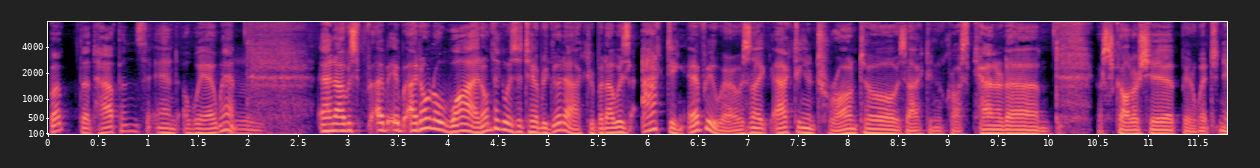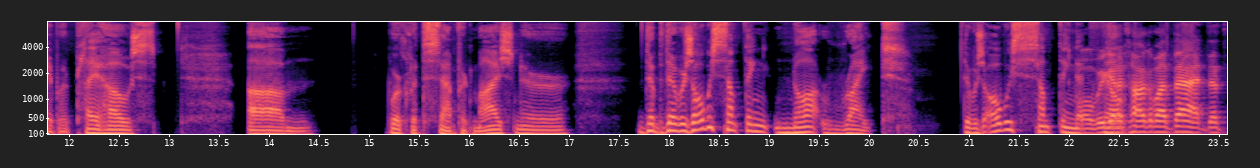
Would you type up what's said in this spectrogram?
But that happens and away I went. Mm. And I was, I, I, don't know why. I don't think I was a terribly good actor, but I was acting everywhere. I was like acting in Toronto. I was acting across Canada, a scholarship and went to neighborhood playhouse um, worked with Sanford Meisner. There, there, was always something not right. There was always something that. Oh, we got to talk about that. That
